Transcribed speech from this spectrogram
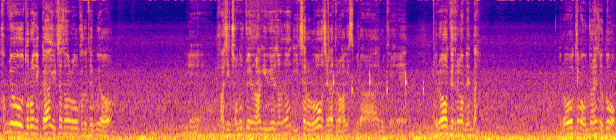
합류 도로니까 1차선으로 가도 되고요. 예, 다시 전속 주행을 하기 위해서는 2차로로 제가 들어가겠습니다. 이렇게 이렇게 들어가면 된다. 이렇게만 운전해줘도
